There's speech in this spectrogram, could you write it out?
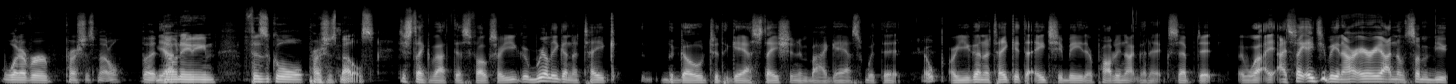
whatever precious metal, but Yeah. donating physical precious metals. Just think about this, folks. Are you really going to take the gold to the gas station and buy gas with it? Nope. Are you going to take it to HEB? They're probably not going to accept it. Well, I, I say HEB in our area. I know some of you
